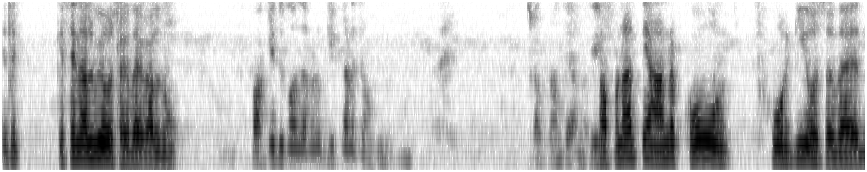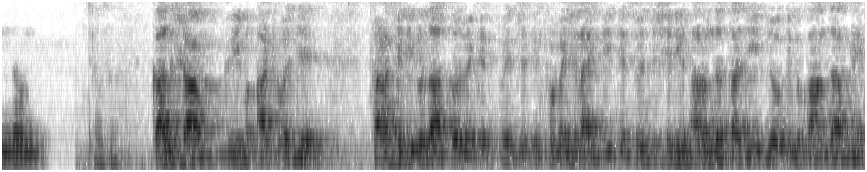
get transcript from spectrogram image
ਇਹ ਤੇ ਕਿਸੇ ਨਾਲ ਵੀ ਹੋ ਸਕਦਾ ਕੱਲ ਨੂੰ। ਬਾਕੀ ਦੁਕਾਨਦਾਰਾਂ ਨੂੰ ਕੀ ਕਹਿਣਾ ਚਾਹੋਗੇ? ਆਪਣਾ ਧਿਆਨ ਆਪਣਾ ਧਿਆਨ ਰੱਖੋ ਹੋਰ- ਹੋਰ ਕੀ ਹੋ ਸਕਦਾ ਹੈ? ਕੱਲ ਸ਼ਾਮ ਕਰੀਬ 8 ਵਜੇ ਥਾਣਾ ਸਿਟੀ ਗੁਰਦਾਸਪੁਰ ਵਿਖ- ਵਿੱਚ ਇਨਫੋਰਮੇਸ਼ਨ ਆਈ ਸੀ, ਜਿਸ ਵਿੱਚ ਸ਼੍ਰੀ ਅਰੁਣ ਦੱਤਾ ਜੀ, ਜੋ ਕਿ ਦੁਕਾਨਦਾਰ ਨੇ,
